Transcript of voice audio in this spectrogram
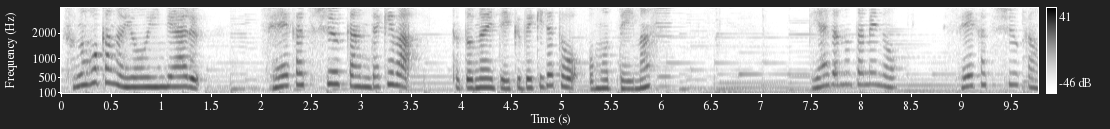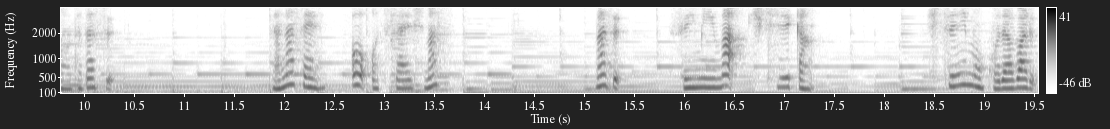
その他の要因である生活習慣だけは整えていくべきだと思っています。美肌のための生活習慣を正す7選をお伝えします。まず睡眠は7時間。質にもこだわる。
